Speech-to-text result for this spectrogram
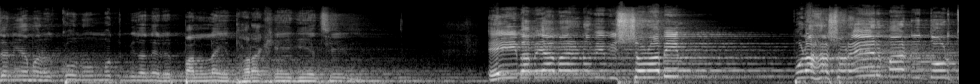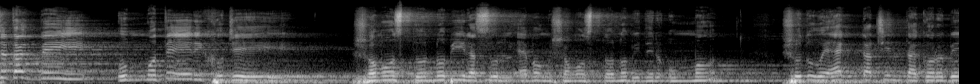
জানি আমার কোন মত মিজানের পাল্লায় ধরা খেয়ে গিয়েছে। এইভাবে আমার নবী বিশ্ব নবী পুরা হাসরের মাঠ দৌড়তে থাকবে উম্মতের খুঁজে। সমস্ত নবী রাসুল এবং সমস্ত নবীদের উম্মত শুধু একটা চিন্তা করবে,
